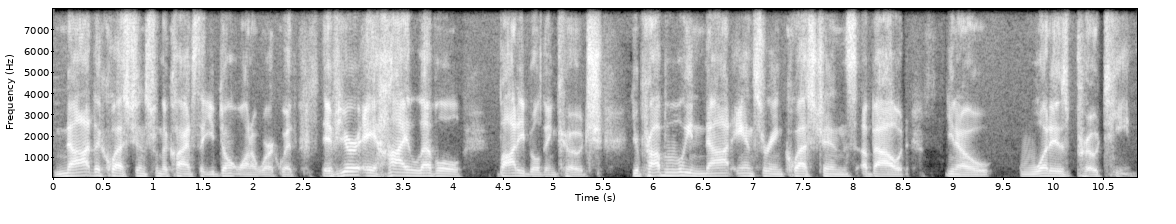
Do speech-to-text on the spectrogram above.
not the questions from the clients that you don't want to work with. If you're a high level bodybuilding coach, you're probably not answering questions about, you know, what is protein?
